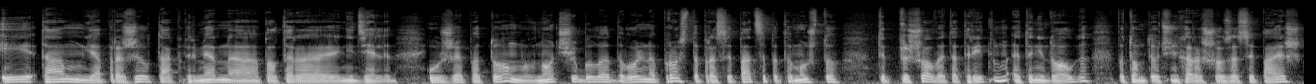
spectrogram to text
И там я прожил так примерно полтора недели. Уже потом в ночью было довольно просто просыпаться, потому что ты пришел в этот ритм, это недолго, потом ты очень хорошо засыпаешь,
